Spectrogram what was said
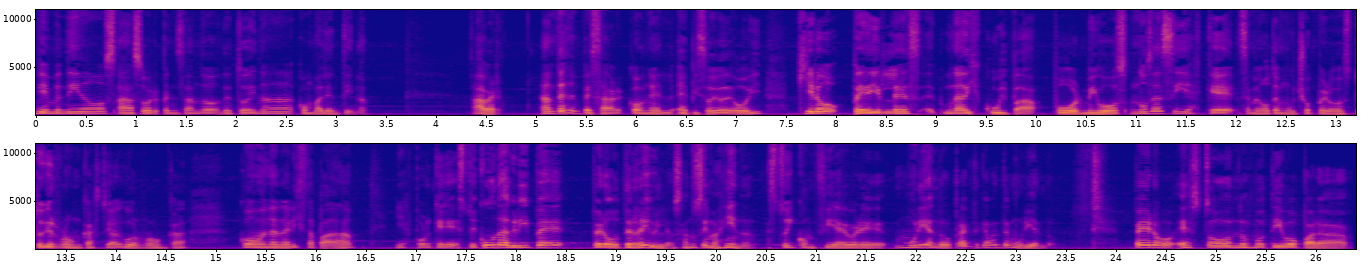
bienvenidos a Sobrepensando de todo y nada con Valentina. A ver, antes de empezar con el episodio de hoy, quiero pedirles una disculpa por mi voz. No sé si es que se me note mucho, pero estoy ronca, estoy algo ronca, con la nariz tapada. Y es porque estoy con una gripe, pero terrible, o sea, no se imaginan. Estoy con fiebre, muriendo, prácticamente muriendo. Pero esto no es motivo para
